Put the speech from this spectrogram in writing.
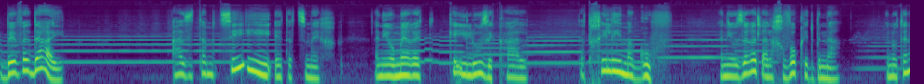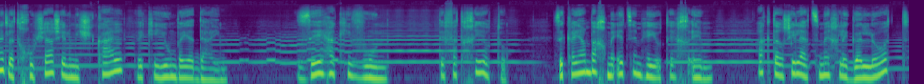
בוודאי. אז תמציאי את עצמך. אני אומרת, כאילו זה קל. תתחילי עם הגוף. אני עוזרת לה לחבוק את בנה, ונותנת לה תחושה של משקל וקיום בידיים. זה הכיוון. תפתחי אותו. זה קיים בך מעצם היותך אם. רק תרשי לעצמך לגלות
